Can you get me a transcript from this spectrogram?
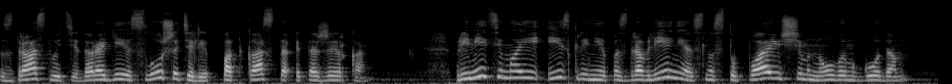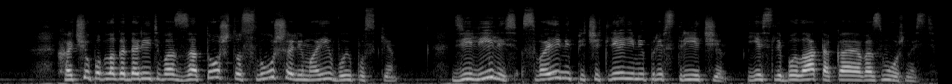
Здравствуйте, дорогие слушатели подкаста «Этажерка». Примите мои искренние поздравления с наступающим Новым годом. Хочу поблагодарить вас за то, что слушали мои выпуски, делились своими впечатлениями при встрече, если была такая возможность,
